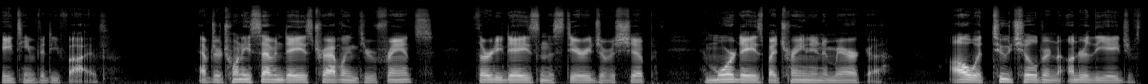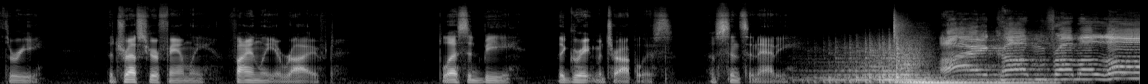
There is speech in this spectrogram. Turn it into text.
1855. After 27 days traveling through France, 30 days in the steerage of a ship, and more days by train in America, all with two children under the age of three, the Trefzger family finally arrived. Blessed be the great metropolis of Cincinnati. I come from a long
